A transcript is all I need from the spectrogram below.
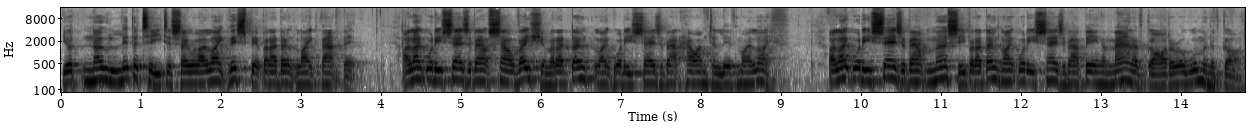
you have no liberty to say, Well, I like this bit, but I don't like that bit. I like what He says about salvation, but I don't like what He says about how I'm to live my life. I like what he says about mercy, but I don't like what he says about being a man of God or a woman of God.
